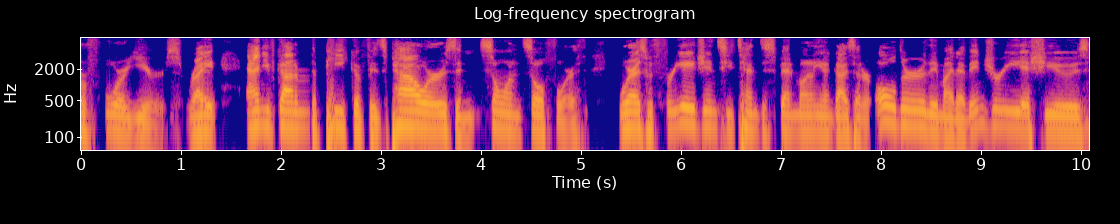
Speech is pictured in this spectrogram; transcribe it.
for four years, right? And you've got him at the peak of his powers and so on and so forth. Whereas with free agents, you tend to spend money on guys that are older, they might have injury issues,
